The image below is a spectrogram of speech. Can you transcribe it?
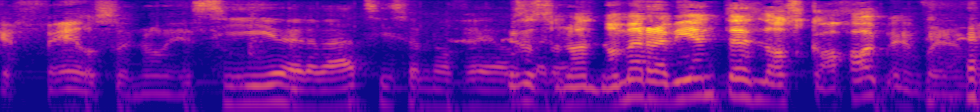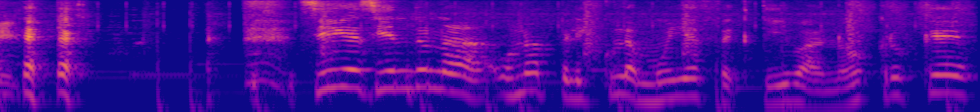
Qué feo sonó eso. Sí, ¿verdad? Sí sonó feo. Eso sonó, no me revientes los cojones. sigue siendo una, una película muy efectiva, ¿no? Creo que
